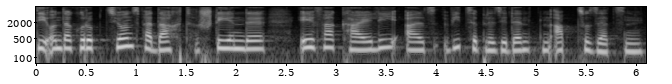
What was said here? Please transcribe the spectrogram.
die unter Korruptionsverdacht stehende Eva Kaili als Vizepräsidenten abzusetzen.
